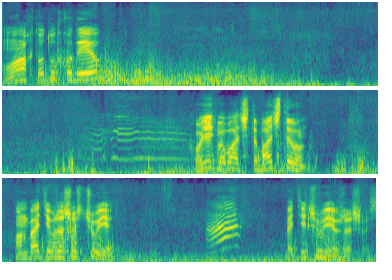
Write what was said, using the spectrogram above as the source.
О, хто тут ходив? Ходіть, побачите, бачите он? Он Беті вже щось чує. А? Беті чує вже щось.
